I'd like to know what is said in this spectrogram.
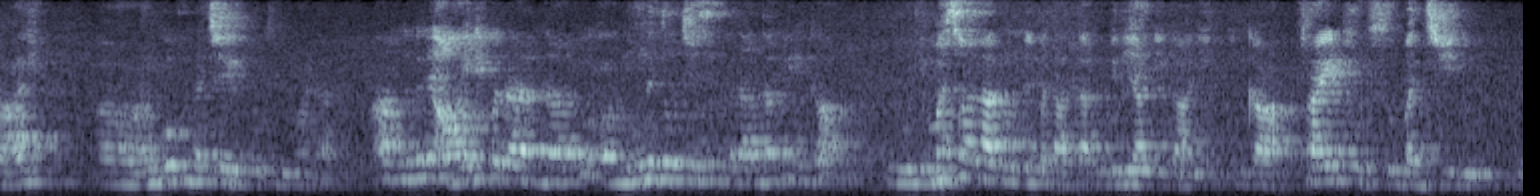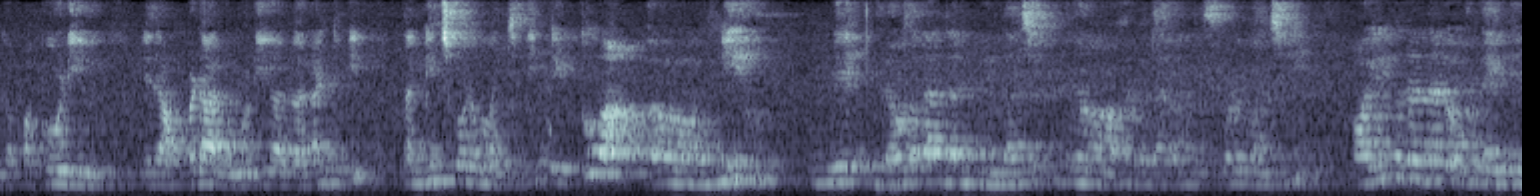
గాలి అనుకోకుండా చేరిపోతుంది అనమాట అందుకని ఆయిలీ పదార్థాలు నూనెతో చేసిన పదార్థాలు ఇంకా మసాలాలు ఉండే పదార్థాలు బిర్యానీ కానీ ఇంకా ఫ్రైడ్ ఫుడ్స్ బజ్జీలు ఇంకా పకోడీలు లేదా అప్పడాలు వడియాలు అలాంటివి తగ్గించుకోవడం మంచిది. ఎక్కువ నీరు ఉండే ద్రవ పదార్థాలు ఇందా చెప్పిన ఆహార పదార్థాలు తీసుకోవడం మంచిది. ఆయిల్ పదార్థాలు ఒకటైతే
